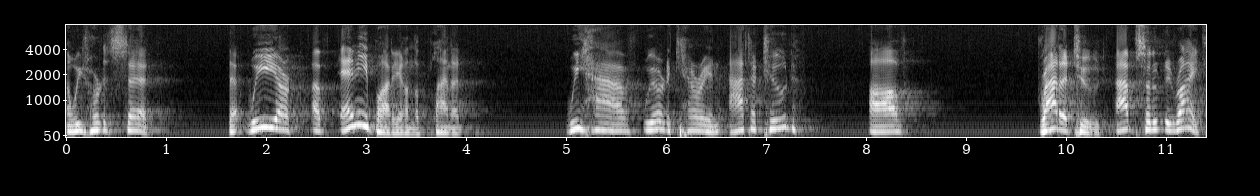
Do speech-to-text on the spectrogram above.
And we've heard it said that we are, of anybody on the planet, we have, we are to carry an attitude of gratitude. Absolutely right.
